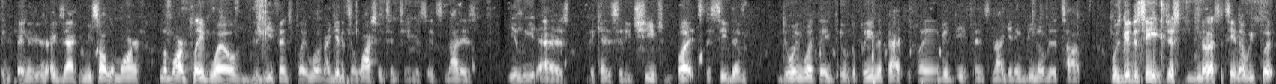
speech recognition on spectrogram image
And exactly, we saw Lamar. Lamar played well. The defense played well, and I get it's a Washington team. It's it's not as elite as the Kansas City Chiefs, but to see them doing what they do, completing the passes, playing good defense, not getting beaten over the top, was good to see. Just you know, that's a team that we put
